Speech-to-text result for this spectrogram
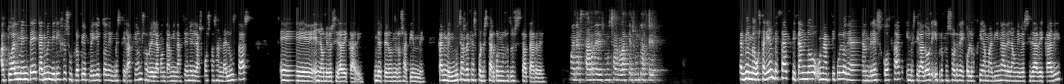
Actualmente, Carmen dirige su propio proyecto de investigación sobre la contaminación en las costas andaluzas eh, en la Universidad de Cádiz, desde donde nos atiende. Carmen, muchas gracias por estar con nosotros esta tarde. Buenas tardes, muchas gracias, un placer. Carmen, me gustaría empezar citando un artículo de Andrés Cozar, investigador y profesor de Ecología Marina de la Universidad de Cádiz,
